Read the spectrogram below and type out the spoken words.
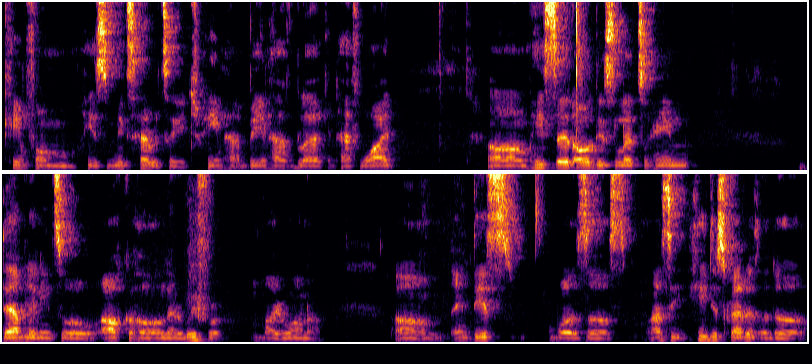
came from his mixed heritage, him being half black and half white. Um, he said all this led to him dabbling into alcohol and reefer marijuana, um, and this was uh, as he, he described it as the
